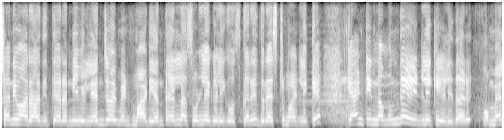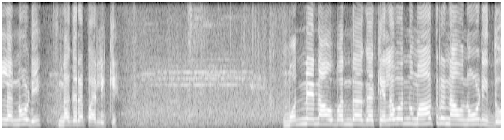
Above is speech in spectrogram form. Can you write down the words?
ಶನಿವಾರ ಆದಿತ್ಯವಾರ ನೀವು ಇಲ್ಲಿ ಎಂಜಾಯ್ಮೆಂಟ್ ಮಾಡಿ ಅಂತ ಎಲ್ಲ ಸೊಳ್ಳೆಗಳಿಗೋಸ್ಕರ ಇದು ರೆಸ್ಟ್ ಮಾಡಲಿಕ್ಕೆ ಕ್ಯಾಂಟೀನ್ನ ಮುಂದೆ ಇಡ್ಲಿಕ್ಕೆ ಹೇಳಿದ್ದಾರೆ. ಒಮ್ಮೆಲ್ಲ ನೋಡಿ, ನಗರ ಪಾಲಿಕೆ. ಮೊನ್ನೆ ನಾವು ಬಂದಾಗ ಕೆಲವನ್ನು ಮಾತ್ರ ನಾವು ನೋಡಿದ್ದು.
